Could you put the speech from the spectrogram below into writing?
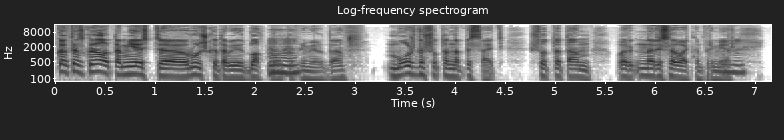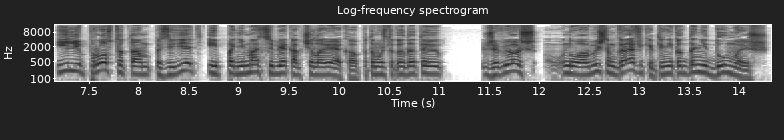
как ты сказала, там есть э, ручка, там есть блокнот, угу. например, да, можно что-то написать, что-то там нарисовать, например. Угу. Или просто там посидеть и понимать себя как человека. Потому что когда ты живешь ну, в обычном графике, ты никогда не думаешь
